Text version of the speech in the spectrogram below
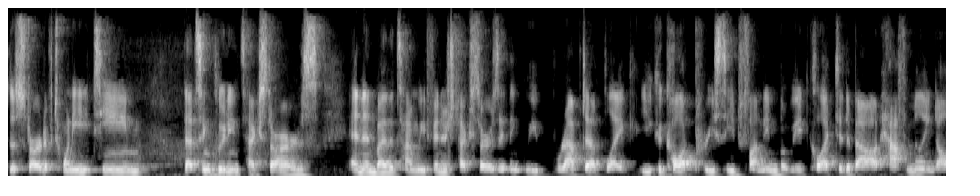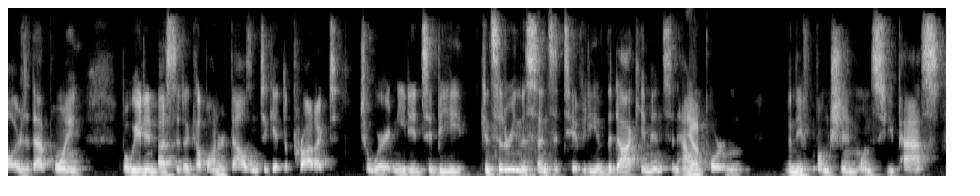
the start of 2018 that's including Techstars. And then by the time we finished Techstars, I think we wrapped up like you could call it pre-seed funding, but we had collected about half a million dollars at that point. But we had invested a couple hundred thousand to get the product to where it needed to be, considering the sensitivity of the documents and how yep. important when they function once you pass.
